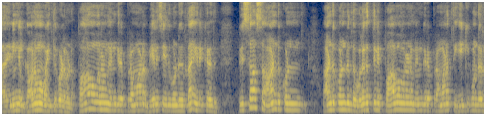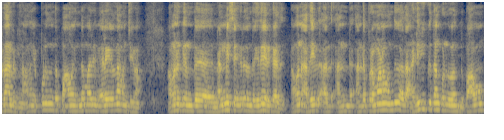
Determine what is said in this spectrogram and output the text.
அதை நீங்கள் கவனமாக வைத்துக்கொள்ள வேண்டும். பாவ மரணம் என்கிற பிரமாணம் வேலை செய்து கொண்டு தான் இருக்கிறது. பிசாசு ஆண்டு கொண் ஆண்டு கொண்டு இந்த உலகத்திலே பாவ மரணம் என்கிற பிரமாணத்தை இயக்கி கொண்டு தான் இருக்கணும் அவன் எப்பொழுதும் இந்த பாவம் இந்த மாதிரி வேலைகள் தான் அவன் செய்வான். அவனுக்கு இந்த நன்மை செய்கிறது அந்த இதே இருக்காது. அவன் அதை அது அந்த அந்த பிரமாணம் வந்து அதை அழிவுக்கு தான் கொண்டு வந்து பாவம்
